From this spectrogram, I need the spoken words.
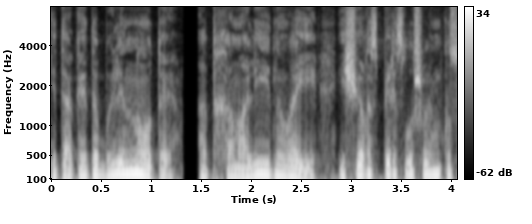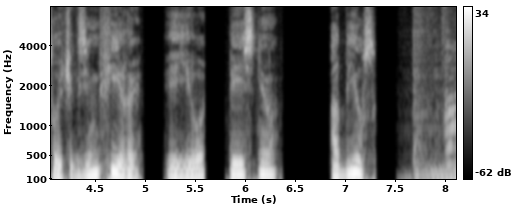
Итак, это были ноты от Хамали и Наваи. Еще раз переслушиваем кусочек Земфиры, ее песню «Абьюз». Абьюз,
